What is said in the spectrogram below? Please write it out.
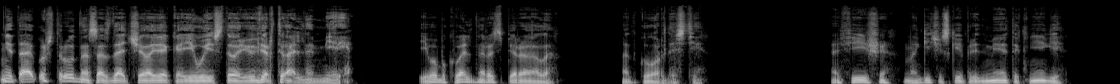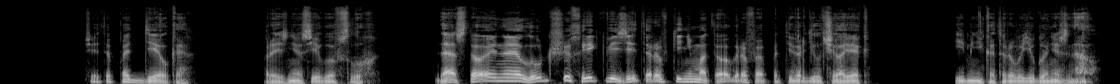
не так уж трудно создать человека и его историю в виртуальном мире. Его буквально распирало от гордости. Афиши, магические предметы, книги — все это подделка, — произнес Юго вслух. «Достойная лучших реквизиторов кинематографа», — подтвердил человек, имени которого Юго не знал.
